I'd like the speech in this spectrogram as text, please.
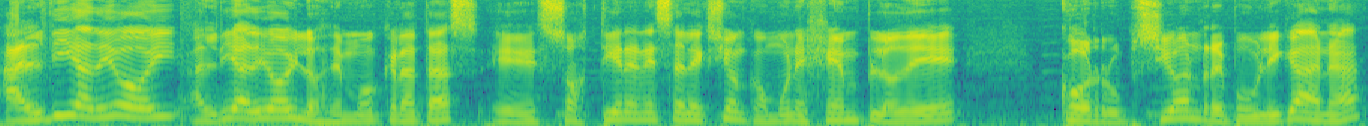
Al día de hoy, al día de hoy, los demócratas eh, sostienen esa elección como un ejemplo de corrupción republicana.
